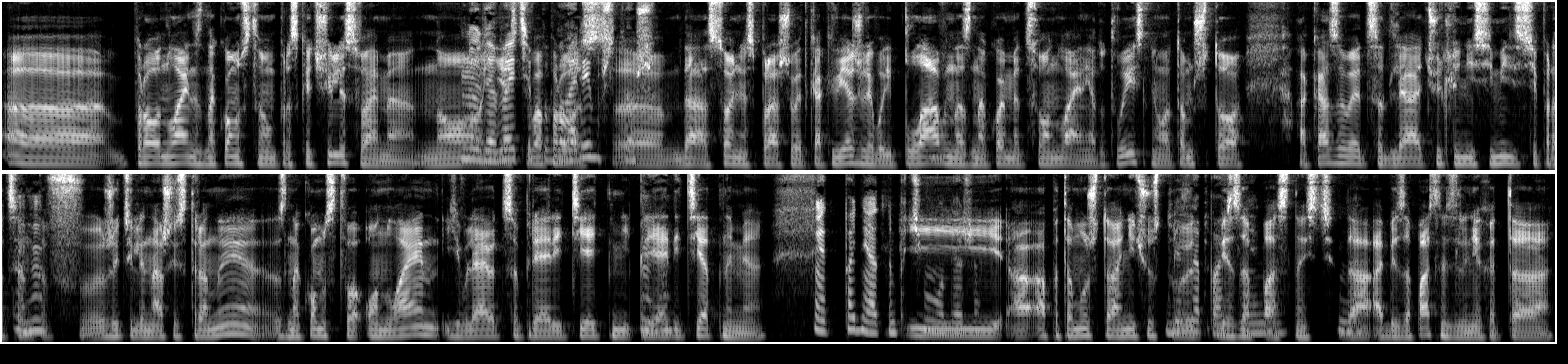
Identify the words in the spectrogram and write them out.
Э, про онлайн-знакомство мы проскочили с вами, но ну, есть вопрос. что ж. Э, да, Соня спрашивает, как вежливо и плавно знакомиться онлайн. Я тут выяснил о том, что, оказывается, для чуть ли не 70% угу. жителей нашей страны знакомства онлайн являются приоритет... угу. приоритетными. Это понятно, почему и... даже. А, а потому что они чувствуют безопасность. Да. да, а безопасность для них это...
